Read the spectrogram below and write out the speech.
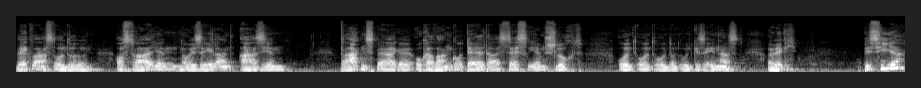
weg warst und, und Australien, Neuseeland, Asien, Drakensberge, Okavango, Delta, Sesriem, Schlucht und, und, und, und, und gesehen hast und wirklich bis hier,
